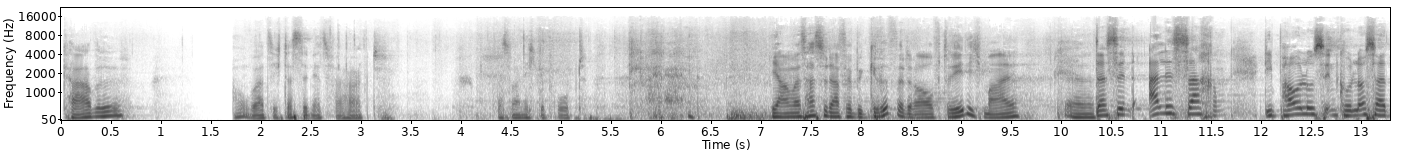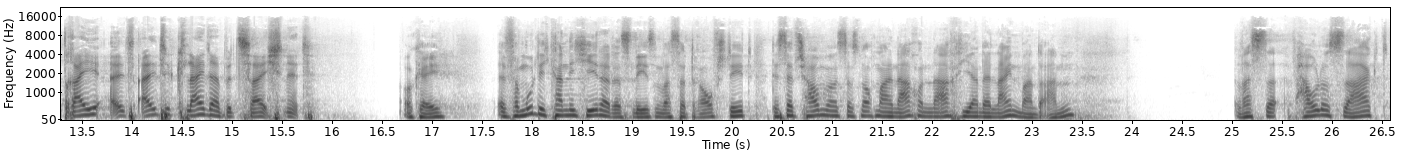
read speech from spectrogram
Kabel. Oh, wo hat sich das denn jetzt verhakt? Das war nicht geprobt. Ja, und was hast du da für Begriffe drauf? Dreh dich mal. Äh das sind alles Sachen, die Paulus in Kolosser 3 als alte Kleider bezeichnet. Okay. Äh, vermutlich kann nicht jeder das lesen, was da drauf steht. Deshalb schauen wir uns das nochmal nach und nach hier an der Leinwand an. Was Paulus sagt,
